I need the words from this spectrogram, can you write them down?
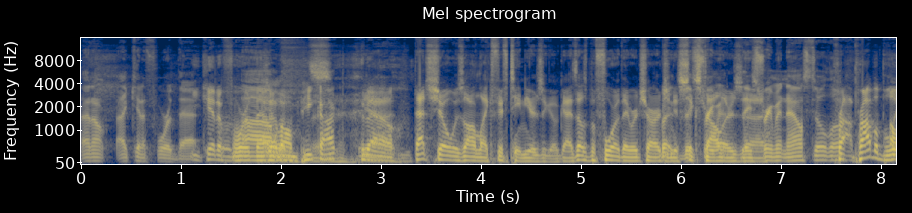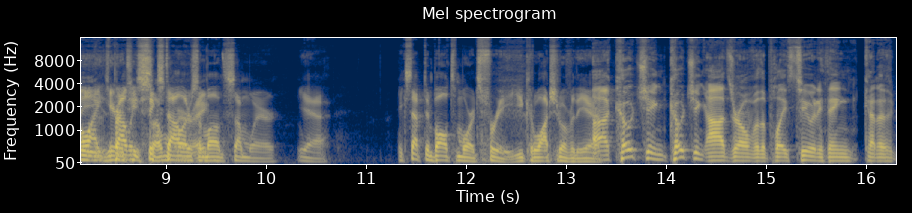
I don't. I can't afford that. You can't afford Is that. that on Peacock? yeah, that show was on like 15 years ago, guys. That was before they were charging But you they six stream it- dollars. They stream it now still though. Pro- probably, Oh, I it's probably six dollars somewhere, a month somewhere. Yeah, except in Baltimore, it's free. You can watch it over the air. Uh, coaching coaching odds are all over the place too. Anything kind of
